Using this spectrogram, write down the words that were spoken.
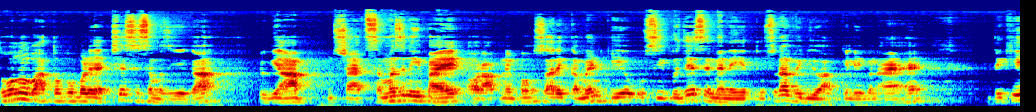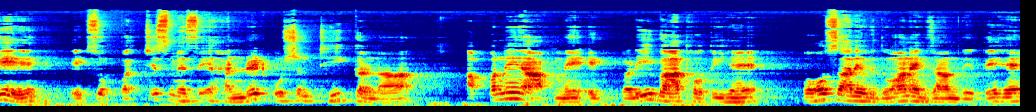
दोनों बातों को बड़े अच्छे से समझिएगा। क्योंकि आप शायद समझ नहीं पाए और आपने बहुत सारे कमेंट किए, उसी वजह से मैंने ये दूसरा वीडियो आपके लिए बनाया है। देखिए 125 में से 100 क्वेश्चन ठीक करना अपने आप में एक बड़ी बात होती है। बहुत सारे विद्वान एग्ज़ाम देते हैं,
